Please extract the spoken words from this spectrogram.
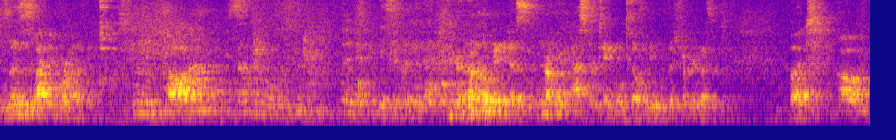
so this is slightly more healthy. Um, Some people disagree with that. okay, yes, probably aspartame will tell you the sugar doesn't. But um,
